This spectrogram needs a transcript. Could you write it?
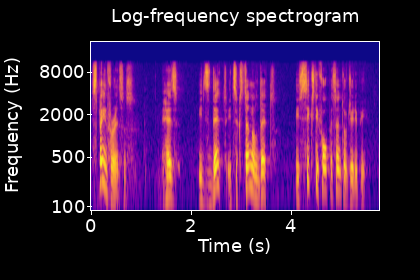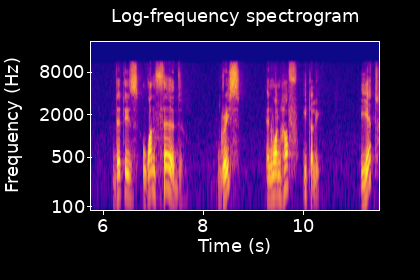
Spain, for instance, has its debt, its external debt, is 64% of GDP. That is one third Greece and one half Italy. Yet,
